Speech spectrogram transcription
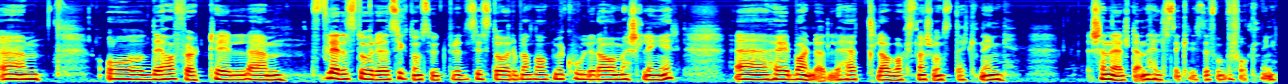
Eh, og det har ført til um, flere store sykdomsutbrudd siste året, bl.a. med kolera og meslinger. Eh, høy barnedødelighet, lav vaksinasjonsdekning. Generelt en helsekrise for befolkningen.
